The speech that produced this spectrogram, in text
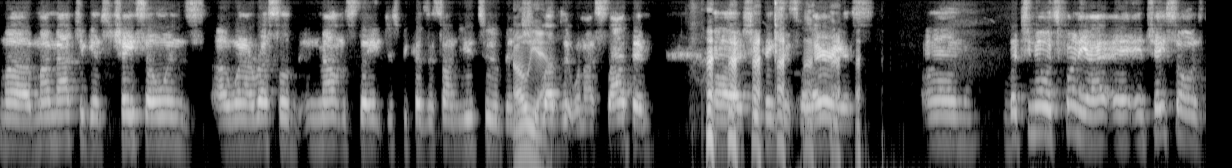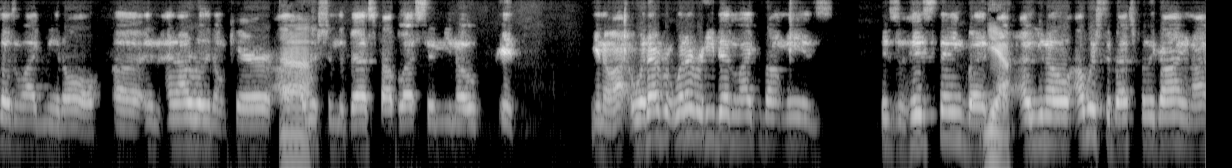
my, my match against Chase Owens uh, when I wrestled in Mountain State, just because it's on YouTube and Oh, she yeah. loves it when I slap him. Uh, she thinks it's hilarious. Um, but you know, it's funny. I, and Chase Owens doesn't like me at all, uh, and, and I really don't care. I, Ah. I wish him the best. God bless him. You know, it. You know, I, whatever whatever he doesn't like about me is is his thing. But Yeah. I, you know, I wish the best for the guy, and I,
